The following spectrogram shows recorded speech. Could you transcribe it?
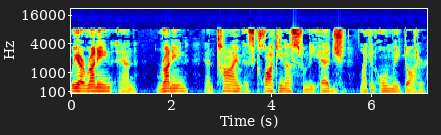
We are running and running, and time is clocking us from the edge like an only daughter.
